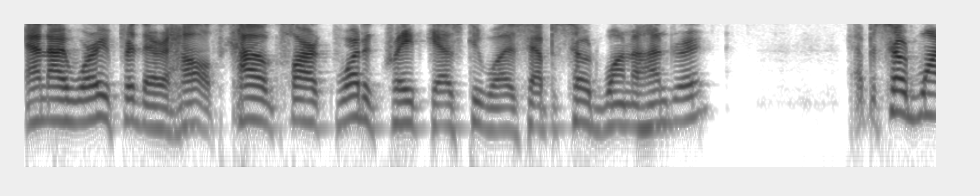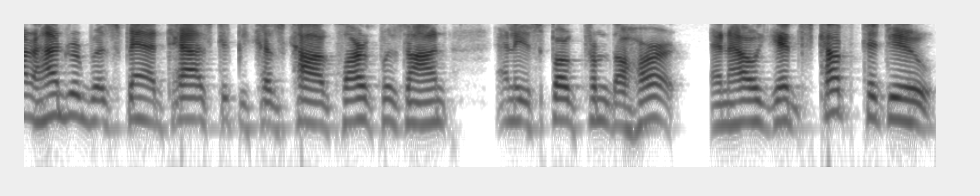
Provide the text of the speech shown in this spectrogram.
And I worry for their health. Kyle Clark, what a great guest he was, episode 100. Episode 100 was fantastic because Kyle Clark was on and he spoke from the heart and how it gets tough to do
